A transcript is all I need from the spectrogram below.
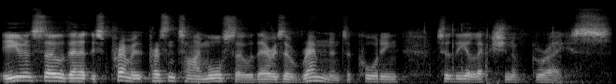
Even so, then, at this present time also, there is a remnant according to the election of grace.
